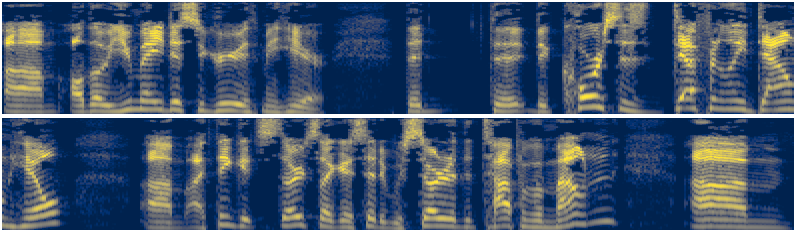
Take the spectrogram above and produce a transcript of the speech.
Um, although you may disagree with me here. The the the course is definitely downhill. Um, I think it starts like I said. We started at the top of a mountain. Um,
